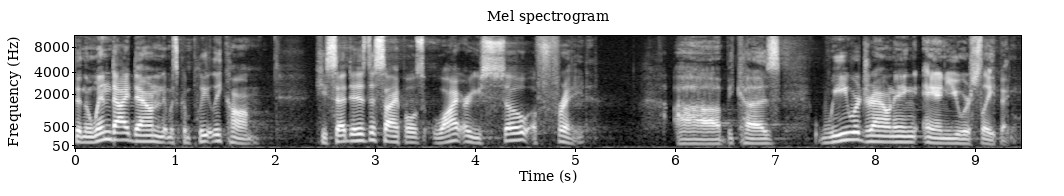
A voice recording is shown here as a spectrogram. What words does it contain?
Then the wind died down and it was completely calm. He said to his disciples, Why are you so afraid? Uh, because we were drowning and you were sleeping.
